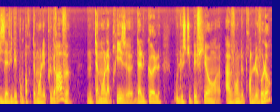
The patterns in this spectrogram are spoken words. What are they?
vis-à-vis -vis des comportements les plus graves, notamment la prise d'alcool ou de stupéfiants avant de prendre le volant.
